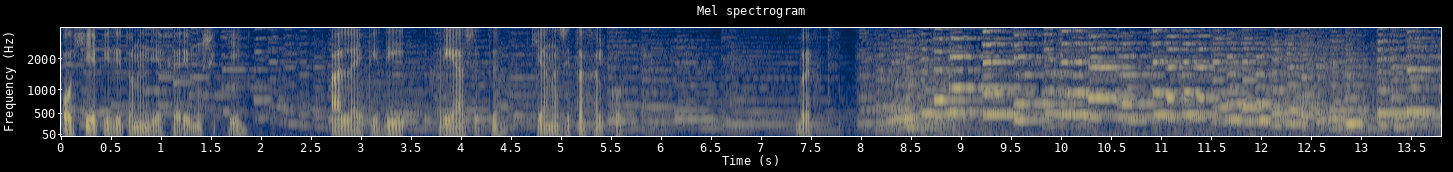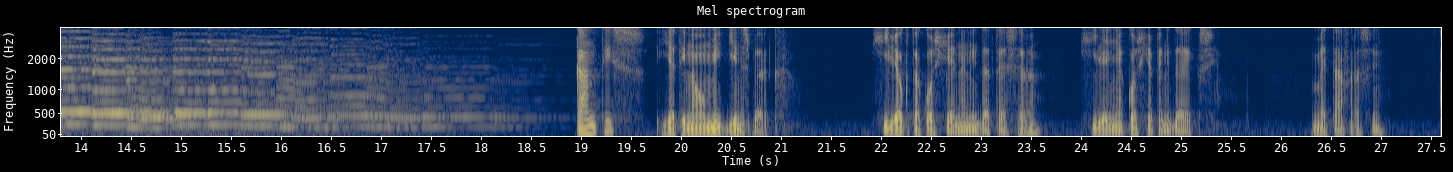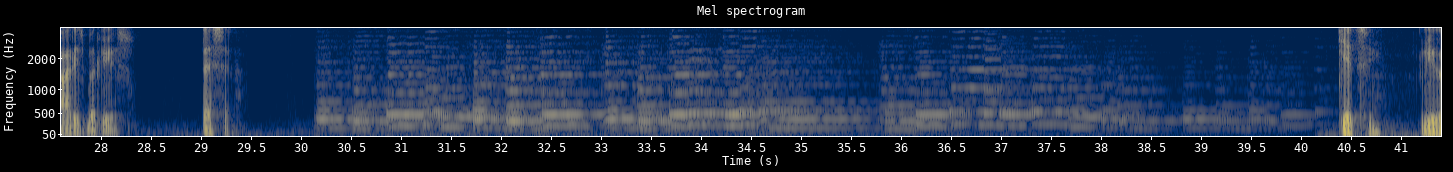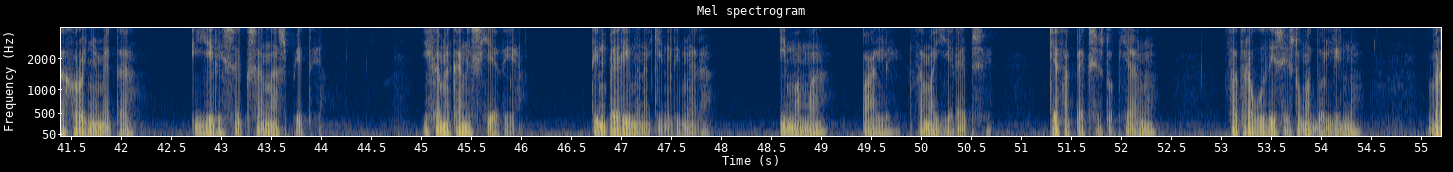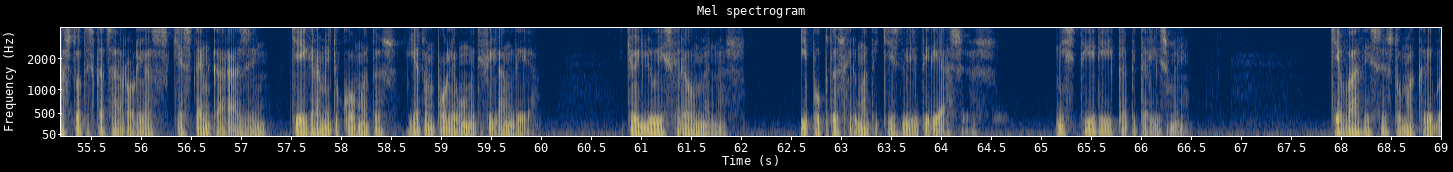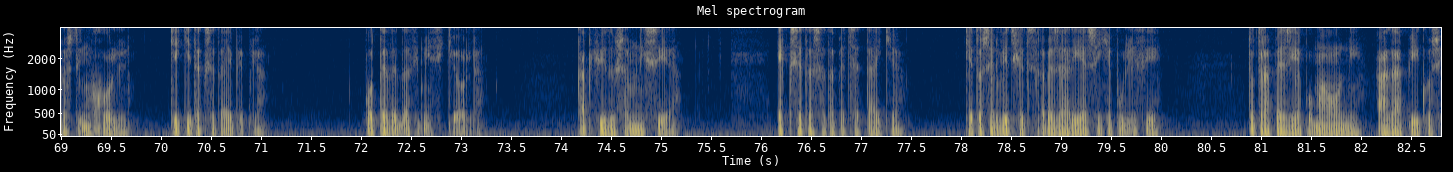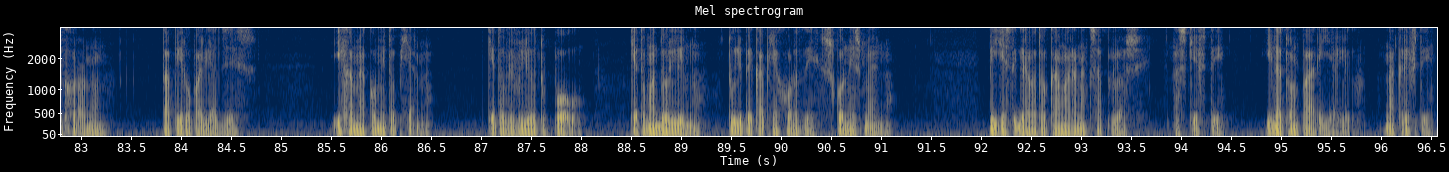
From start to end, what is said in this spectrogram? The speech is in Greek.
όχι επειδή τον ενδιαφέρει η μουσική, αλλά επειδή χρειάζεται και αναζητά χαλκό. Μπρέχτε. Κάντης για την Ναομή Γκίνσμπεργκ 1894-1956 Μετάφραση Άρης Μπερλής 4 Κι έτσι, λίγα χρόνια μετά, γύρισε ξανά σπίτι. Είχαμε κάνει σχέδια. Την περίμενα εκείνη τη μέρα. Η μαμά πάλι θα μαγειρέψει και θα παίξει στο πιάνο, θα τραγουδήσει στο μαντολίνο, βραστό της κατσαρόλας και στέν καράζιν και η γραμμή του κόμματος για τον πόλεμο με τη Φιλανδία. Και ο Λιούις χρεωμένος, ύποπτος χρηματικής δηλητηριάσεως, μυστήριοι καπιταλισμοί. Και βάδισε στο μακρύ μπροστινό χόλ και κοίταξε τα έπιπλα. Ποτέ δεν τα θυμήθηκε όλα. Κάποιο είδους αμνησία. Εξέτασε τα πετσετάκια και το σερβίτσιο της τραπεζαρίας είχε πουληθεί. Το τραπέζι από μαόνι, αγάπη 20 χρόνων. Τα πήρε ο παλιατζής. Είχαμε ακόμη το πιάνο και το βιβλίο του Πόου και το μαντολίνο. Του λείπε κάποια χορδή, σκονισμένο. Πήγε στην κρεβατοκάμαρα να ξαπλώσει, να σκεφτεί ή να τον πάρει για λίγο, να κρυφτεί.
